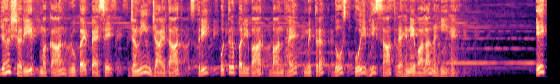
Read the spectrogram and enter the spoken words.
यह शरीर, मकान, रुपए, पैसे, ज़मीन, जायदाद, स्त्री, पुत्र, परिवार बांधे मित्र, दोस्त, कोई भी साथ रहने वाला नहीं है। एक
